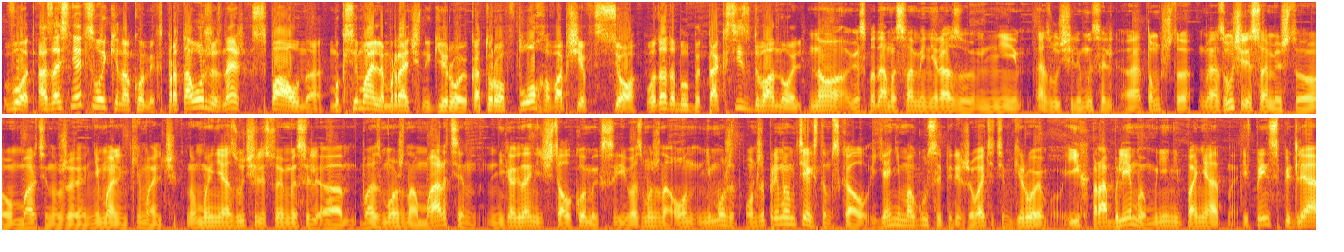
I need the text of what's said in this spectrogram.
Вот, а заснять свой кинокомикс про того же, знаешь, Спауна, максимально мрачный герой, у которого плохо вообще все. Вот это был бы таксист 2.0. Но, господа, мы с вами ни разу не озвучили мысль о том, что... Мы озвучили с вами, что Мартин уже не маленький мальчик, но мы не озвучили свою мысль, а, возможно, Мартин никогда не читал комиксы, и, возможно, он не может... Он же прямым текстом сказал, я не могу сопереживать этим героям, их проблемы мне непонятны. И, в принципе, для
